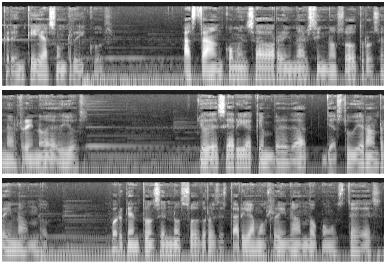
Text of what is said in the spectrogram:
creen que ya son ricos, hasta han comenzado a reinar sin nosotros en el reino de Dios. Yo desearía que en verdad ya estuvieran reinando, porque entonces nosotros estaríamos reinando con ustedes.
